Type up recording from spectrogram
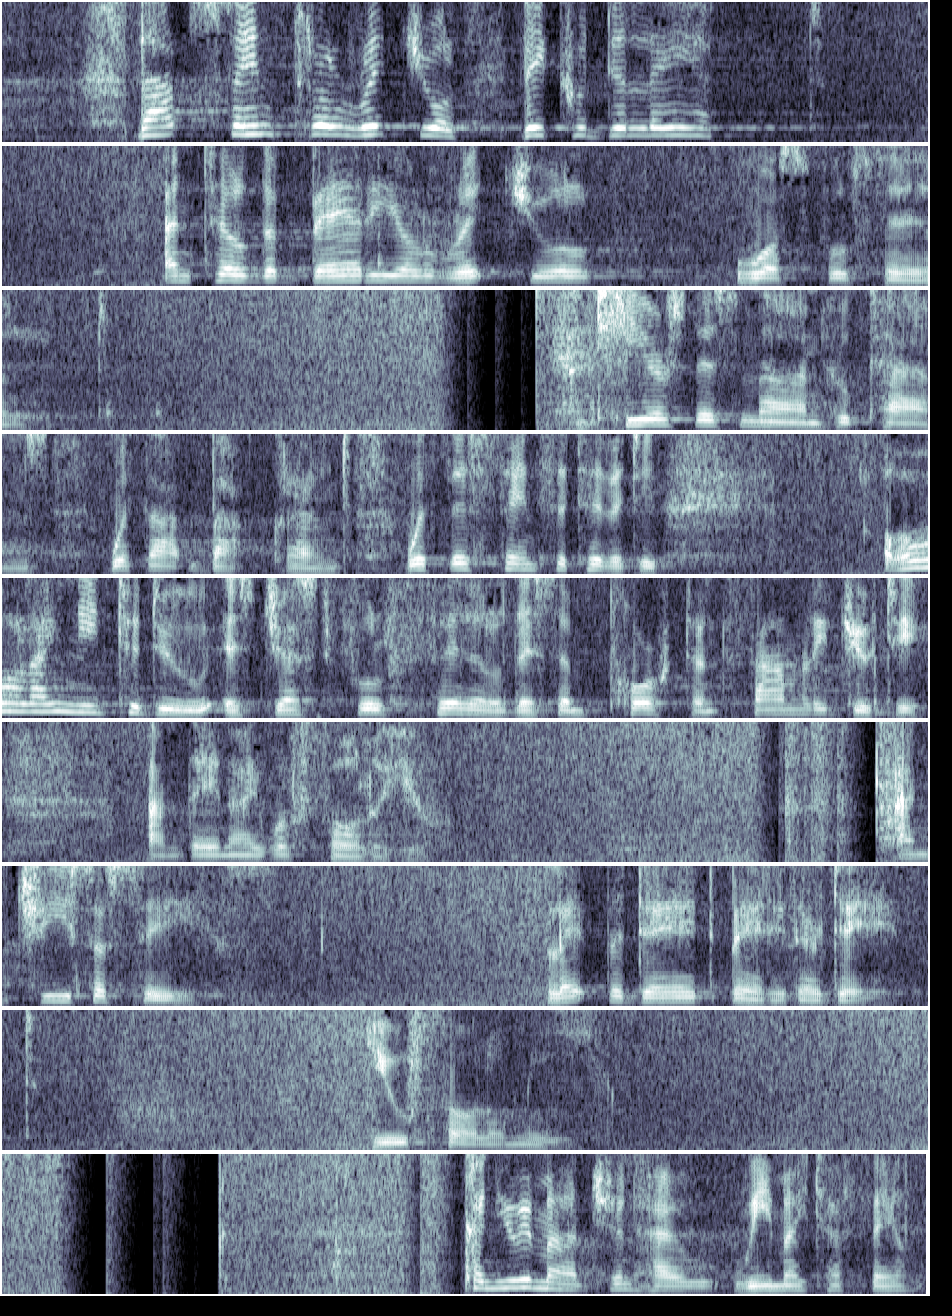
That central ritual, they could delay it until the burial ritual was fulfilled. And here's this man who comes with that background, with this sensitivity. All I need to do is just fulfill this important family duty, and then I will follow you. And Jesus says, Let the dead bury their dead. You follow me. Can you imagine how we might have felt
